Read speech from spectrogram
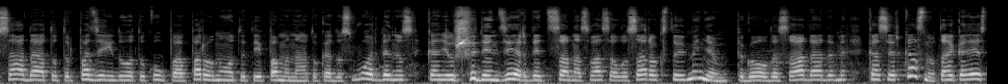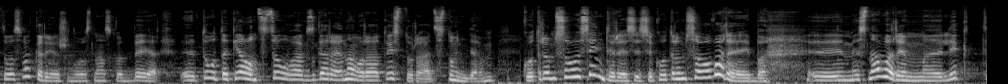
sādātu, tur padzīdotu, kūpā parunotu, tī pamanātu kādus vordeņus, kā jūs šodien dzirdat sanas veselu sarakstu viņam, pie golda sādādami, kas ir kas, nu tā kā es tos vakariešanos neskot bija. Tū tak jauns cilvēks garai nevarētu izturēt stundām. Katram savas intereses, katram savu varību. E, mēs nevaram likt,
